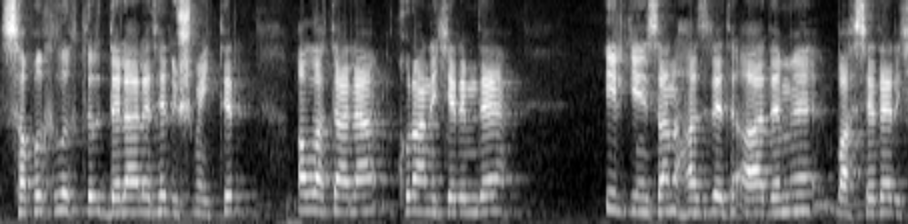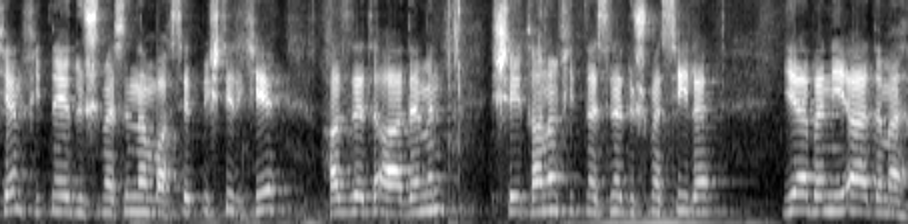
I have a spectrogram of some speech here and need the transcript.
sapıklıktır, delalete düşmektir. Allah Teala Kur'an-ı Kerim'de İlk insan Hazreti Adem'i bahsederken fitneye düşmesinden bahsetmiştir ki Hazreti Adem'in şeytanın fitnesine düşmesiyle ya beni Adem'e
